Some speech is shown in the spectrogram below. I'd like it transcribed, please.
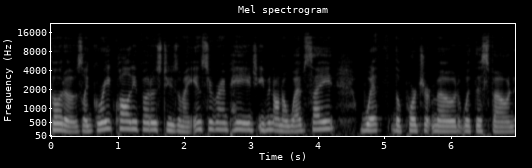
photos, like great quality photos to use on my Instagram page, even on a website with the portrait mode with this phone.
